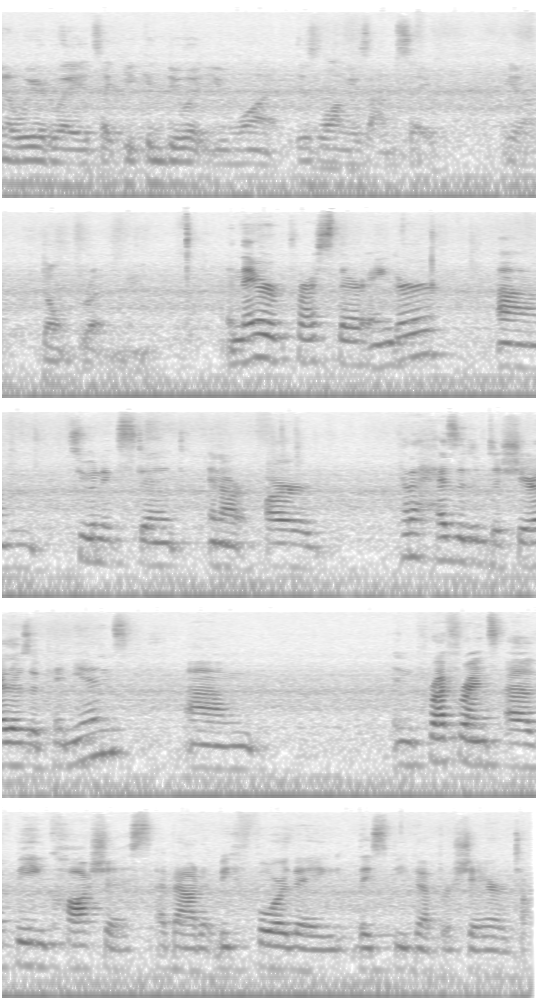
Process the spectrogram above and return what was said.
in a weird way, it's like you can do what you want as long as I'm safe. You know, don't threaten me. and they repress their anger um, to an extent and are, are kind of hesitant to share those opinions um, in preference of being cautious about it before they, they speak up or share or talk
